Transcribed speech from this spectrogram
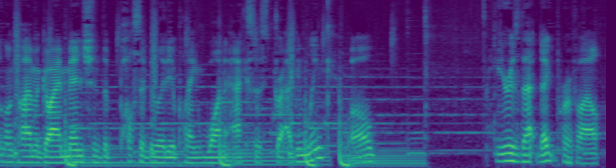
A long time ago I mentioned the possibility of playing one Axis Dragon Link. Well, here is that deck profile.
